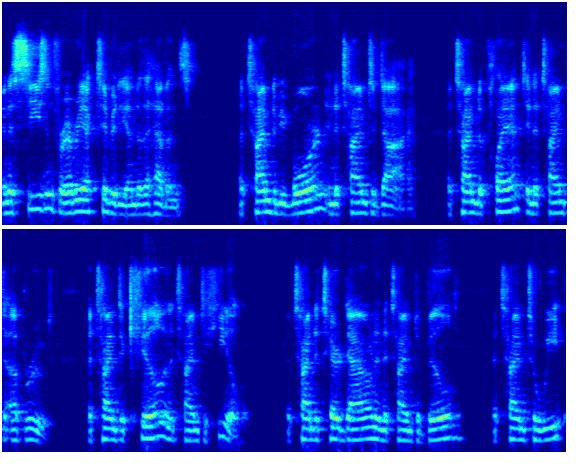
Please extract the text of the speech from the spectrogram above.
and a season for every activity under the heavens, a time to be born and a time to die, a time to plant and a time to uproot, a time to kill and a time to heal a time to tear down and a time to build, a time to weep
